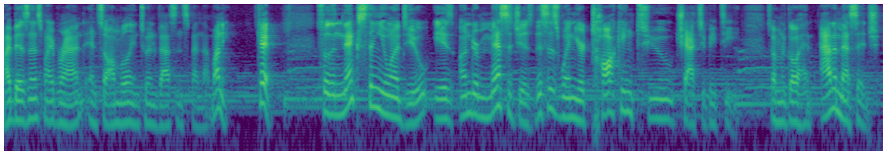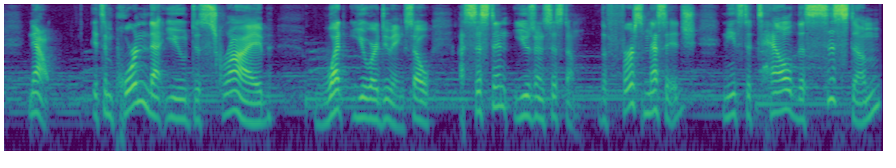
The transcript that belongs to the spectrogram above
my business, my brand, and so I'm willing to invest and spend that money. Okay, so the next thing you want to do is under messages. This is when you're talking to ChatGPT. So I'm going to go ahead and add a message. Now, it's important that you describe what you are doing. So, assistant, user, and system. The first message needs to tell the system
